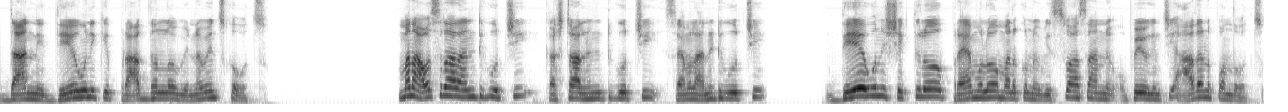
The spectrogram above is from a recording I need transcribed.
దాన్ని దేవునికి ప్రార్థనలో విన్నవించుకోవచ్చు. మన అవసరాలన్నిటి గూర్చి కష్టాలన్నిటి గూర్చి శ్రమలన్నిటి గూర్చి దేవుని శక్తిలో ప్రేమలో మనకున్న విశ్వాసాన్ని ఉపయోగించి ఆదరణ పొందవచ్చు.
